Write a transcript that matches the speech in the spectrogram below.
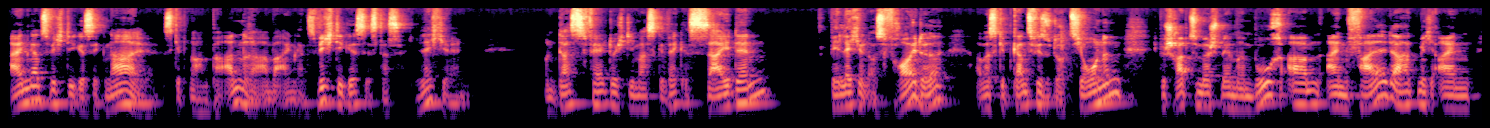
ein ganz wichtiges Signal, es gibt noch ein paar andere, aber ein ganz wichtiges ist das Lächeln. Und das fällt durch die Maske weg, es sei denn, wir lächeln aus Freude, aber es gibt ganz viele Situationen. Ich beschreibe zum Beispiel in meinem Buch ähm, einen Fall, da hat mich ein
